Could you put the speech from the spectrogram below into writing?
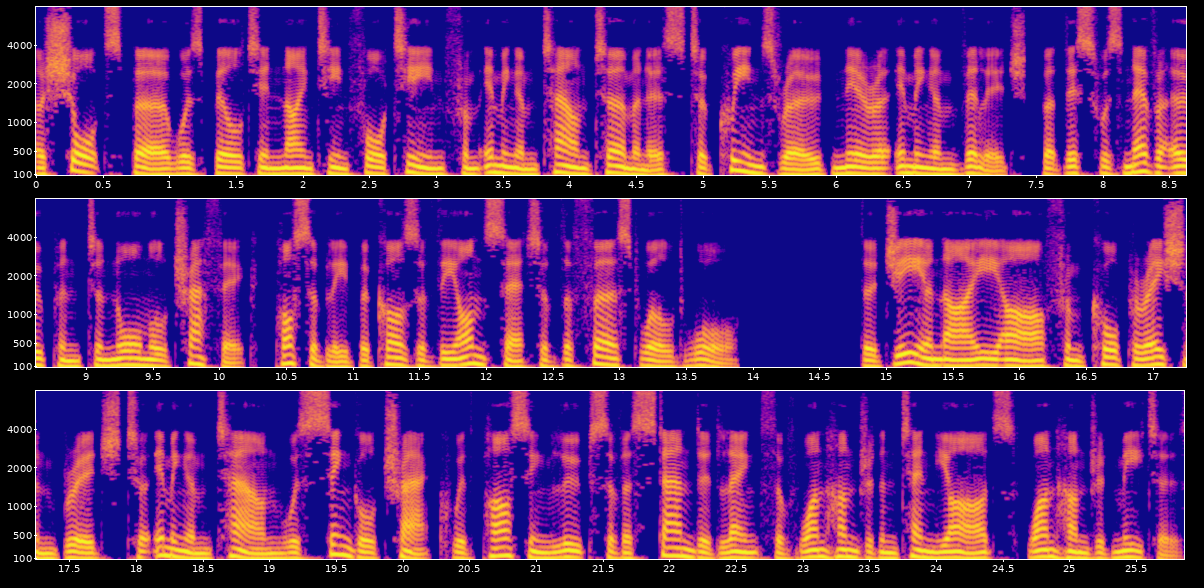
A short spur was built in 1914 from Immingham Town terminus to Queen's Road nearer Immingham Village, but this was never opened to normal traffic, possibly because of the onset of the First World War. The G and IER from Corporation Bridge to Immingham Town was single track with passing loops of a standard length of 110 yards 100 meters.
